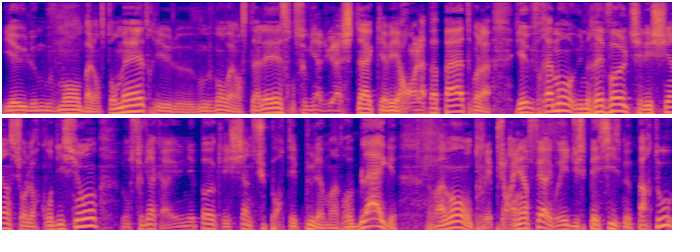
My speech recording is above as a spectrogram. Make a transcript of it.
Il y a eu le mouvement Balance ton maître, il y a eu le mouvement Balance ta laisse, on se souvient du hashtag qui avait Rends la papate, voilà. Il y a eu vraiment une révolte chez les chiens sur leurs conditions. On se souvient qu'à une époque, les ne supportaient plus la moindre blague. Vraiment, on pouvait plus rien faire. Ils voyaient du spécisme partout.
